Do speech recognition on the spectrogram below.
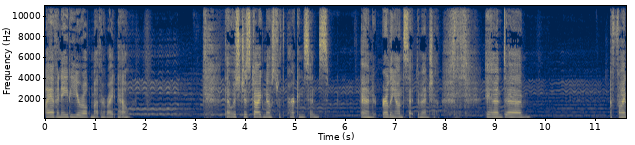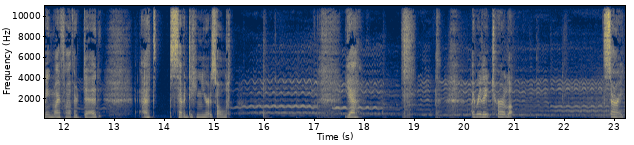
I have an 80 year old mother right now that was just diagnosed with Parkinson's and early onset dementia, and um, finding my father dead at 17 years old yeah. I relate to her a lot. Sorry.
